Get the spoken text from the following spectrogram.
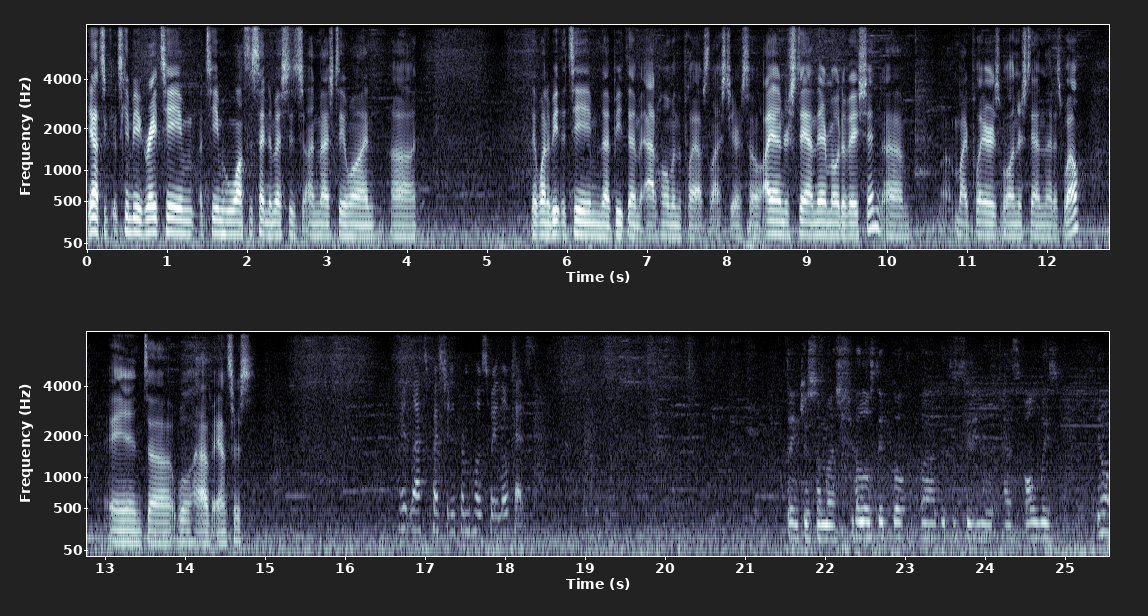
yeah, it's, it's going to be a great team, a team who wants to send a message on match day one. Uh, they want to beat the team that beat them at home in the playoffs last year. So I understand their motivation. Um, my players will understand that as well, and uh, we'll have answers. Right, last question from Josue Lopez. Thank you so much. Hello, Cook. Uh, good to see you as always. You know,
